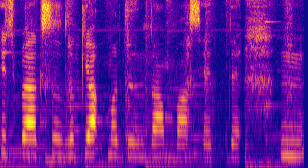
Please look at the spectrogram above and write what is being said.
hiçbir haksızlık yapmadığından bahsetti. N-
